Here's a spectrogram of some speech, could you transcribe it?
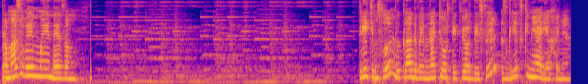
Промазываем майонезом. Третьим слоем выкладываем натертый твердый сыр с грецкими орехами.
